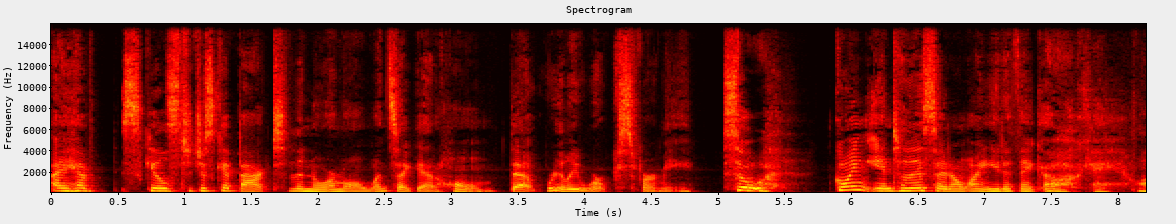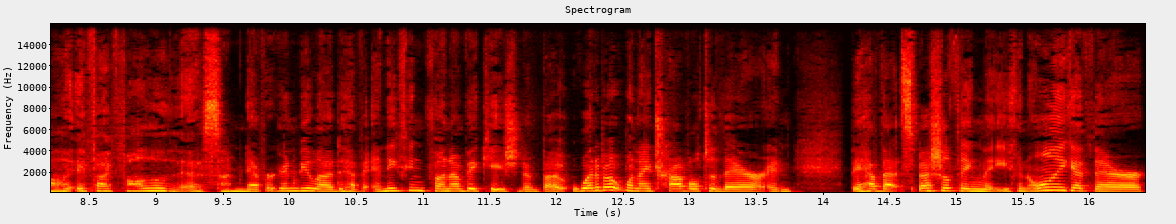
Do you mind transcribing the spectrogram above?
I have skills to just get back to the normal once I get home that really works for me. So going into this, I don't want you to think, oh, okay, well, if I follow this, I'm never going to be allowed to have anything fun on vacation. But what about when I travel to there and they have that special thing that you can only get there?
